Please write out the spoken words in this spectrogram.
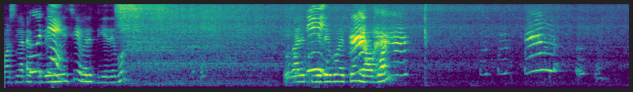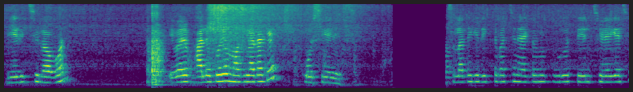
মশলাটা গুলে নিয়েছি, এবারে দিয়ে দেব। এবারে দিয়ে দেবো এতে লবণ। দিয়ে দিচ্ছি লবণ। এবারে ভালো করে মশলাটাকে কষিয়ে নিচ্ছি। মশলা থেকে দেখতে পাচ্ছেন একদমই পুরো তেল ছেড়ে গেছে।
